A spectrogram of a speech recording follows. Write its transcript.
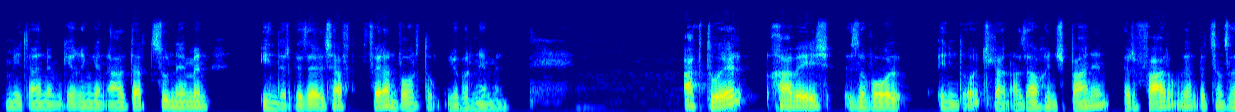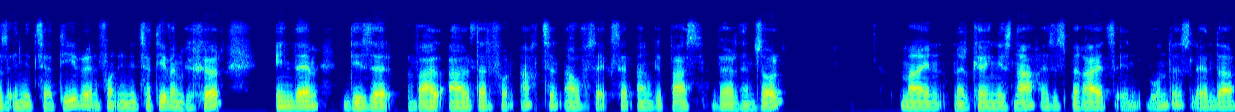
mit einem geringen Alter zunehmend in der Gesellschaft Verantwortung übernehmen. Aktuell habe ich sowohl in Deutschland als auch in Spanien Erfahrungen bzw. Initiativen von Initiativen gehört, in dem dieser Wahlalter von 18 auf 16 angepasst werden soll. Meiner Erkenntnis nach ist es bereits in Bundesländern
